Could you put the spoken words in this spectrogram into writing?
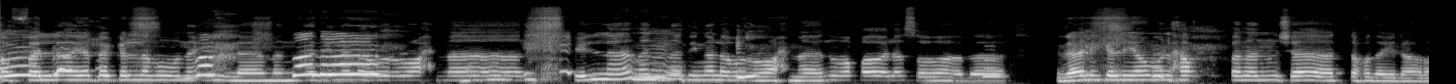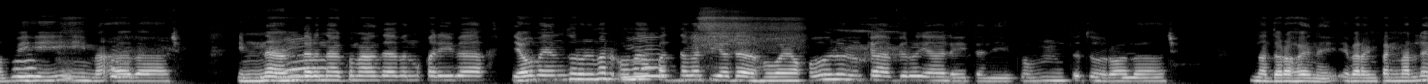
صفا لا يتكلمون إلا من أذن له الرحمن. إلا من أذن له الرحمن وقال صوابا. ذلك اليوم الحق. فمن شاء اتخذ إلى ربه مآبا. إنا أنذرناكم عذابا قريبا يوم ينظر المرء ما قدمت يداه ويقول الكافر يا ليتني كنت ترابا না ধরা হয় নাই এবার আমি পানি মারলে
